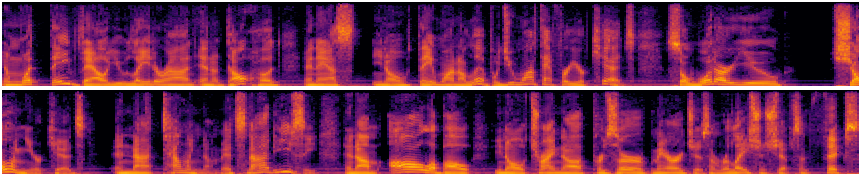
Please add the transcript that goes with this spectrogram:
and what they value later on in adulthood and as you know they want to live. Would you want that for your kids? So what are you showing your kids and not telling them? It's not easy. And i'm all about you know trying to preserve marriages and relationships and fix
